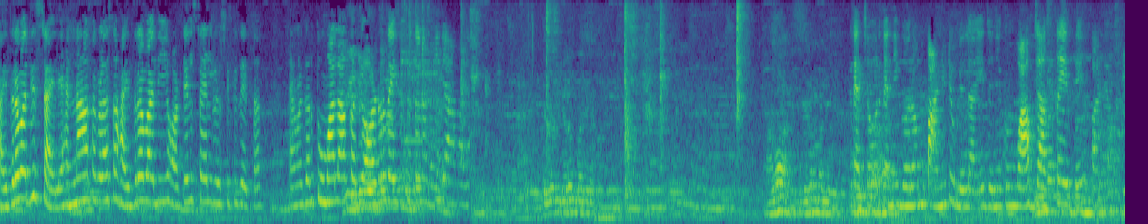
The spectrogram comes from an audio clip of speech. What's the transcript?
हैदराबादी स्टाईल आहे. ह्यांना सगळं असं हैदराबादी हॉटेल स्टाईल रेसिपीज येतात. त्यामुळे जर तुम्हाला कधी ऑर्डर द्यायची असेल तर नक्की द्या आम्हाला. त्याच्यावर त्यांनी गरम पाणी ठेवलेलं आहे जेणेकरून वाफ जास्त येते पाण्यावर.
